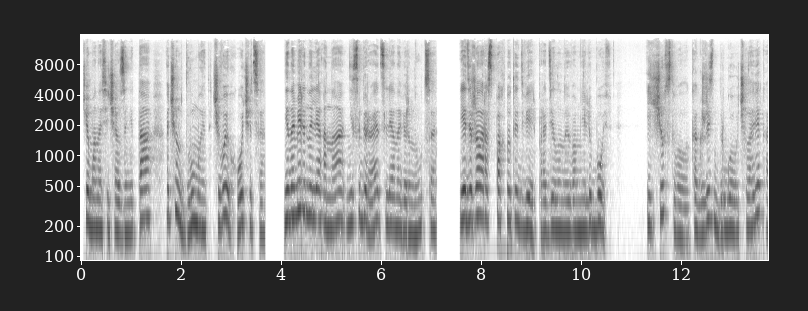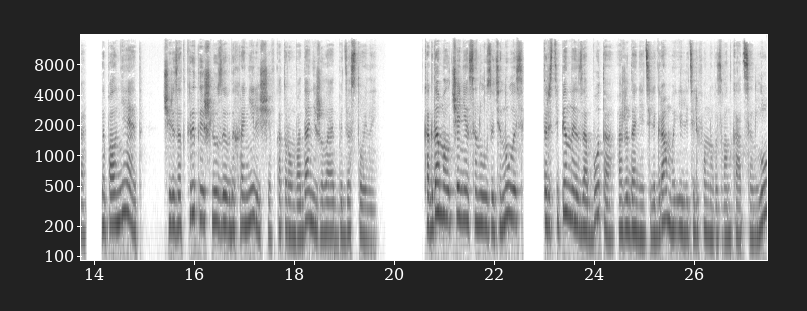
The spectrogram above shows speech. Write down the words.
чем она сейчас занята, о чем думает, чего ей хочется, не намерена ли она, не собирается ли она вернуться, я держала распахнутой дверь, проделанную во мне любовь, и чувствовала, как жизнь другого человека наполняет через открытые шлюзы водохранилища, в котором вода не желает быть застойной. Когда молчание Сен-Лу затянулось, Второстепенная забота, ожидание телеграммы или телефонного звонка от Сен-Лу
